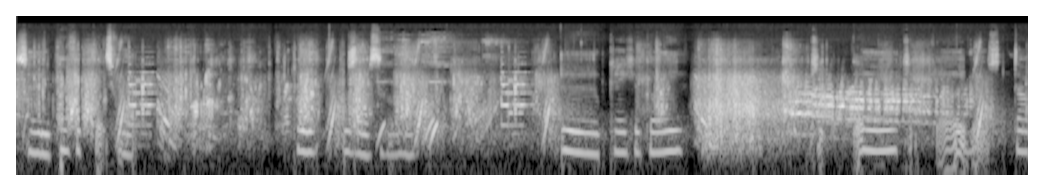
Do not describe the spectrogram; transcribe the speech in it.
So I'm in the perfect place for that. Them? Mm, okay, keep going. Keep going, keep going, don't stop.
